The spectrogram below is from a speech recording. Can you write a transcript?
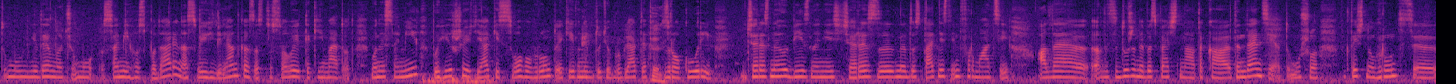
Тому мені дивно, чому самі господарі на своїх ділянках застосовують такий метод. Вони самі погіршують якість свого ґрунту, який вони будуть обробляти з року у рік через необізнаність, через недостатність інформації. Але, але це дуже небезпечна така тенденція, тому що фактично ґрунт це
